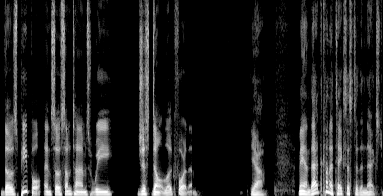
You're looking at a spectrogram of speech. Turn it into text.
those people. And so sometimes we just don't look for them. Yeah. Man, that kind of takes us to the next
